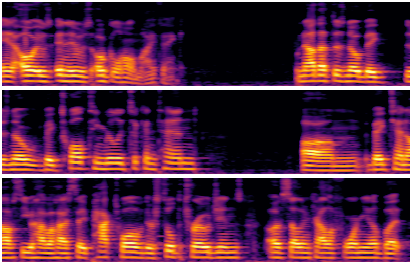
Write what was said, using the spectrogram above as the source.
and oh, it was and it was Oklahoma, I think. Now that there's no big there's no Big 12 team really to contend. Um, Big 10 obviously you have Ohio State, Pac-12, there's still the Trojans of Southern California, but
